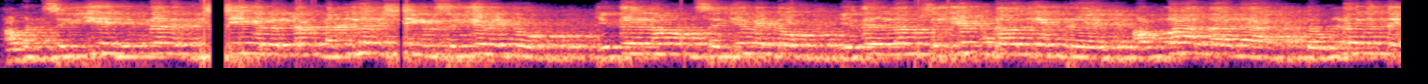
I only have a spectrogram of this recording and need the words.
அவன் செய்ய என்னென்ன விஷயங்கள் எல்லாம் நல்ல விஷயங்கள் செய்ய வேண்டும் எதெல்லாம் அவன் செய்ய வேண்டும் எதெல்லாம் செய்யக்கூடாது என்று அம்மா தால இந்த உலகத்தை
